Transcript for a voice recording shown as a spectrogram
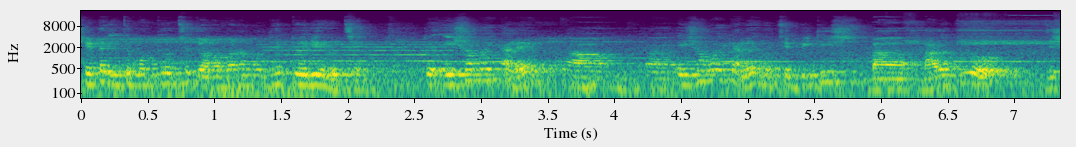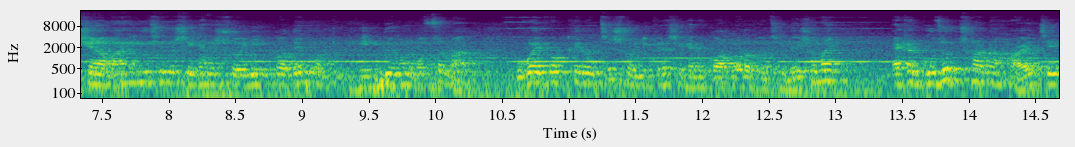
সেটা ইতিমধ্যে হচ্ছে জনগণের মধ্যে তৈরি হচ্ছে। তো এই সময়কালে এই সময়কালে হচ্ছে ব্রিটিশ বা ভারতীয় যে সেনাবাহিনী ছিল, সেখানে সৈনিক পদে হিন্দু এবং মুসলমান, উভয় পক্ষের হচ্ছে সৈনিকরা সেখানে কর্মরত ছিল। এই সময় একটা গুজব ছড়ানো হয় যে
